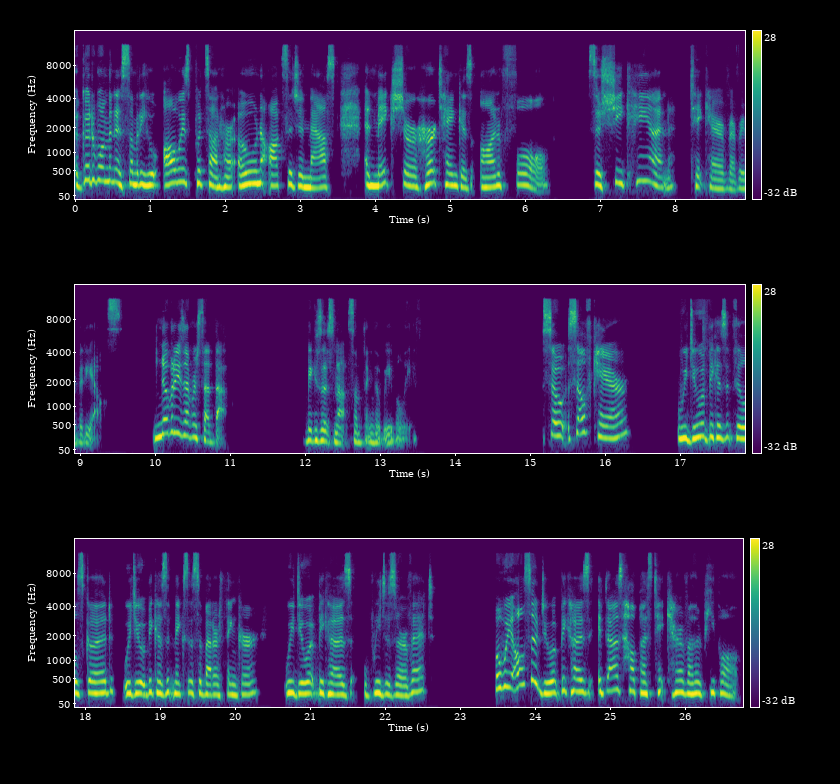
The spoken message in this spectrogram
A good woman is somebody who always puts on her own oxygen mask and makes sure her tank is on full so she can take care of everybody else. Nobody's ever said that because it's not something that we believe. So self care We do it because it feels good. We do it because it makes us a better thinker. We do it because we deserve it. But we also do it because it does help us take care of other people.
